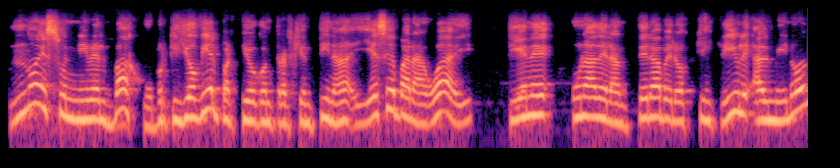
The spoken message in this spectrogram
no es un nivel bajo, porque yo vi el partido contra Argentina y ese Paraguay tiene una delantera, pero es que increíble. Almirón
